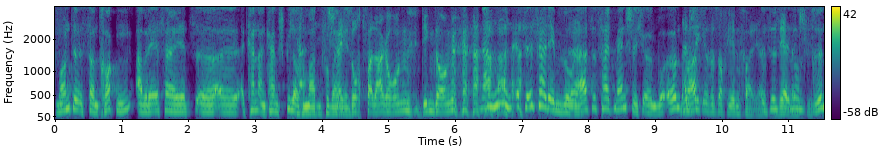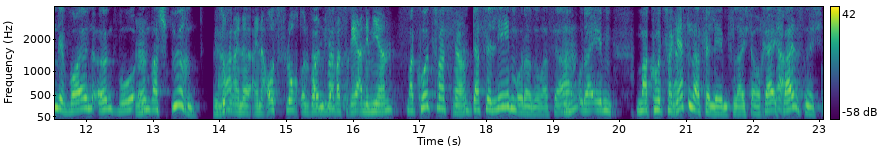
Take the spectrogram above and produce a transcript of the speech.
Monte ist dann trocken, aber der ist ja jetzt, äh, kann an keinem Spielautomaten ja, vorbeigehen. Scheiß Suchtverlagerung, Ding Dong. Na nun, es ist halt eben so, ja. ja. Es ist halt menschlich irgendwo. Irgendwas. Menschlich ist es auf jeden Fall, ja. Es ist Sehr in menschlich. uns drin, wir wollen irgendwo mhm. irgendwas spüren. Wir ja. suchen eine, eine Ausflucht und wollen Irgendwas, wieder was reanimieren. Mal kurz was, ja. dass wir leben oder sowas, ja. Mhm. Oder eben mal kurz vergessen, dass wir leben vielleicht auch, ja. Ich weiß es nicht.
